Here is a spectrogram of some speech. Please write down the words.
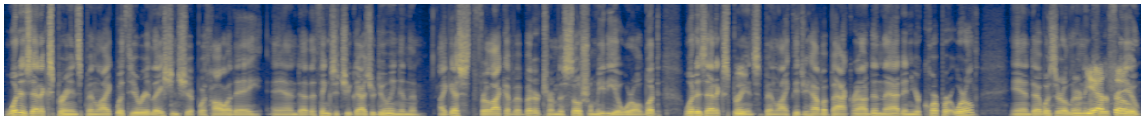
What has that experience been like with your relationship with Holiday and uh, the things that you guys are doing in the, I guess, for lack of a better term, the social media world? What what has that experience been like? Did you have a background in that in your corporate world, and uh, was there a learning yeah, curve so, for you?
